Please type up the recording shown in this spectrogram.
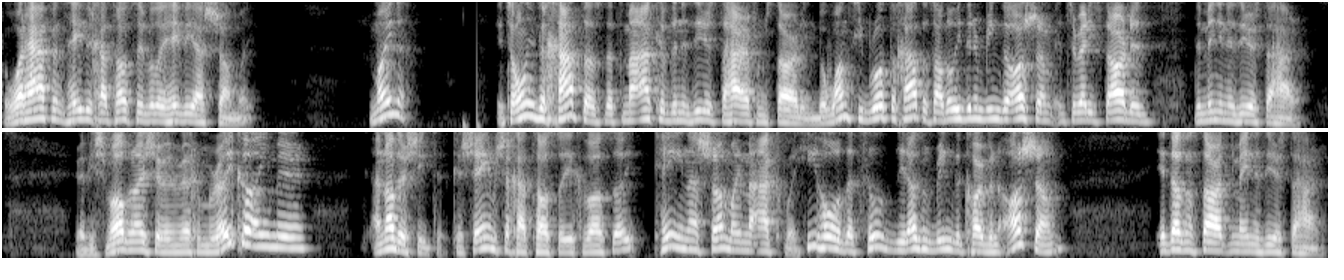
But what happens? Hevi chatosei v'lo hevi. Moine. It's only the chatas that's ma'akiv the Nazir's Tahara from starting. But once he brought the chatas, although he didn't bring the Osham, it's already started the minyan Nazir's Tahara. Rabbi Shmuel ben Osher ben Rechem Reika Aimer, another sheet. Kashem shechatoso yikvaso, kein ma'akva. He holds that till he doesn't bring the carbon Osham, it doesn't start the main Nazir's Tahara.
